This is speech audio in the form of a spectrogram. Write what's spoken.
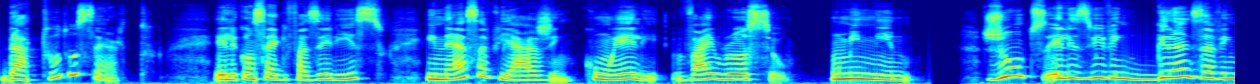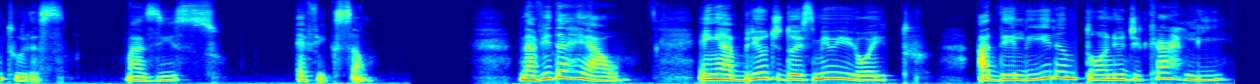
Dá tudo certo. Ele consegue fazer isso e nessa viagem, com ele, vai Russell, um menino. Juntos eles vivem grandes aventuras. Mas isso é ficção. Na vida real, em abril de 2008, Adelir Antônio de Carli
